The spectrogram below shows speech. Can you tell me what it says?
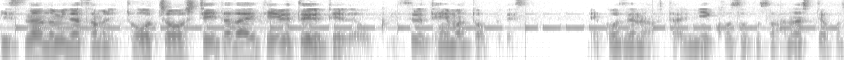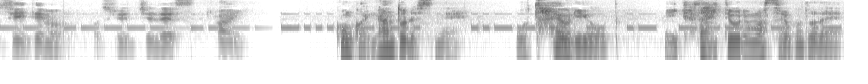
リスナーの皆様に登聴していただいているという体でお送りするテーマトークです。猫背な2人にこそこそ話してほしいテーマも募集中です。はい。今回なんとですねお便りをいただいておりますということで。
